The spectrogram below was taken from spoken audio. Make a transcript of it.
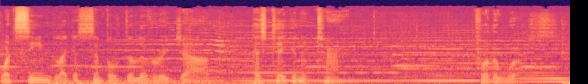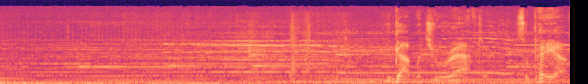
What seemed like a simple delivery job has taken a turn for the worse. Got what you were after, so pay up.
